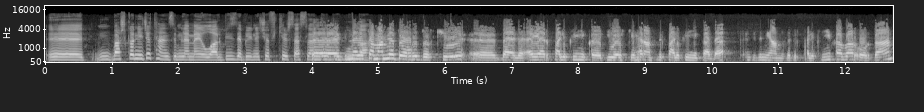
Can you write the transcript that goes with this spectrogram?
başqa necə tənzimləmək olar? Biz də bir neçə fikir səsləndirdik Deməli, burada. tamamilə doğrudur ki, e, bəli, əgər poliklinikaya deyək ki, hər hansı bir poliklinikada, bizim yanımızda bir poliklinika var, orada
